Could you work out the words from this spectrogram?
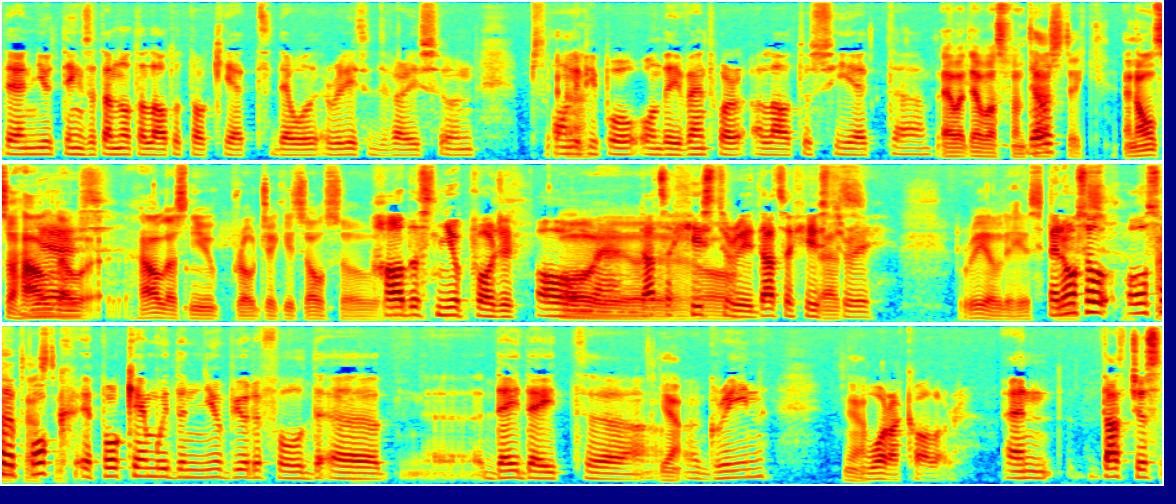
their new things that I'm not allowed to talk yet. They will release it very soon. Only people on the event were allowed to see it. Uh, That, that was fantastic. and also Halda, Yes. Halda's new project is also uh, Hardest new project. Oh, Oh, man, yeah, that's a yeah, history. That's a history. really history. and also, also. Epoch. Epoch came with the new beautiful uh, uh, day date uh, Yeah. green Yeah. watercolor, and that just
